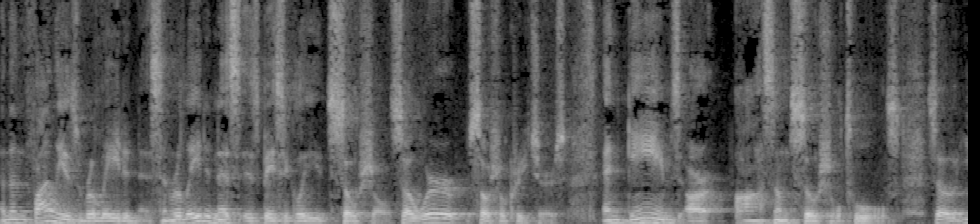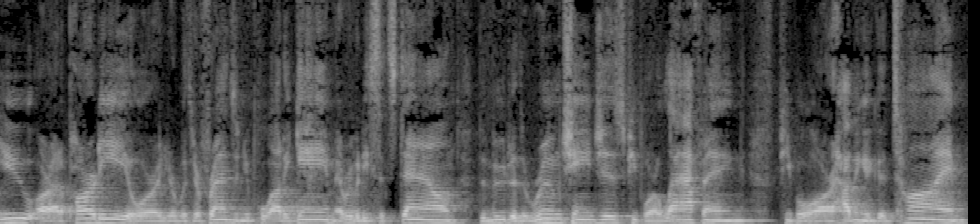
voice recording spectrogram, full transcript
And then finally is relatedness. And relatedness is basically social. So we're social creatures. And games are awesome social tools. So you are at a party or you're with your friends and you pull out a game, everybody sits down, the mood of the room changes, people are laughing, people are having a good time.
